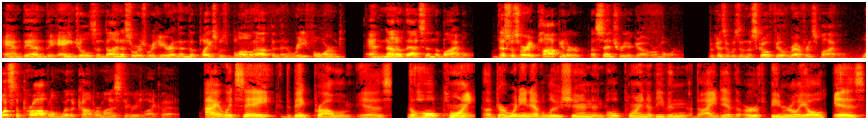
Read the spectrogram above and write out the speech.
and then the angels and dinosaurs were here, and then the place was blown up and then reformed and none of that's in the Bible. This was very popular a century ago or more because it was in the Scofield Reference Bible. What's the problem with a compromise theory like that? I would say the big problem is the whole point of Darwinian evolution and the whole point of even the idea of the earth being really old is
